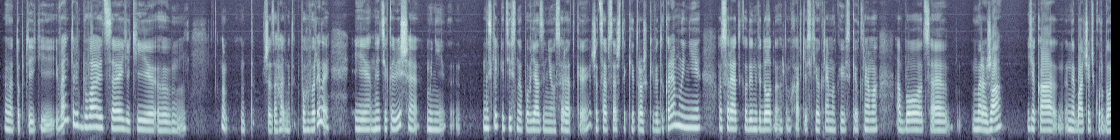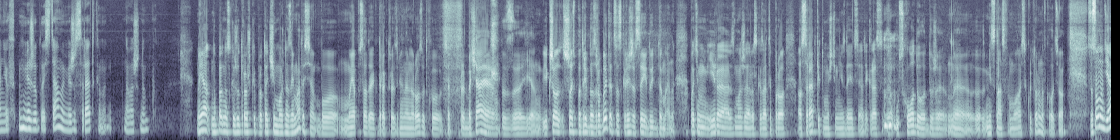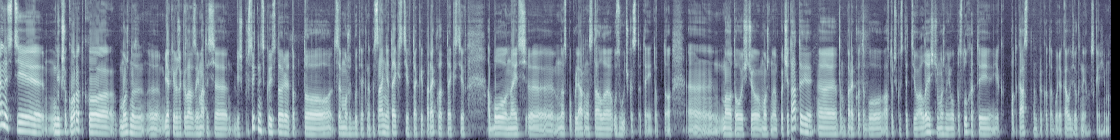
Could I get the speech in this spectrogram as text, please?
Е, Тобто, які івенти відбуваються, які ем, ну, вже загально так поговорили. І найцікавіше мені, е, наскільки тісно пов'язані осередки, чи це все ж таки трошки відокремлені осередки один від одного, там Харківський окремо, Київський окремо, або це мережа, яка не бачить кордонів між областями, між осередками, на вашу думку. Ну, я напевно скажу трошки про те, чим можна займатися, бо моя посада як директора з регіонального розвитку це передбачає. Якщо щось потрібно зробити, це скоріше все йдуть до мене. А потім Іра зможе розказати про осередки, тому що мені здається, якраз е, у сходу дуже е, міцна сформувалася культура навколо цього. Стосовно діяльності, якщо коротко, можна, е, як я вже казав, займатися більш просвітницькою історією, тобто це можуть бути як написання текстів, так і переклад текстів, або навіть е, у нас популярна стала озвучка статей. Тобто, е, мало того, що можна почитати е, там переклад або авторську статтю, але ще можна його послухати як подкаст, наприклад, або як аудіокнигу, скажімо.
